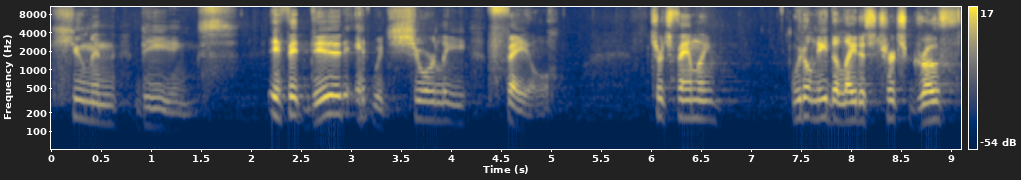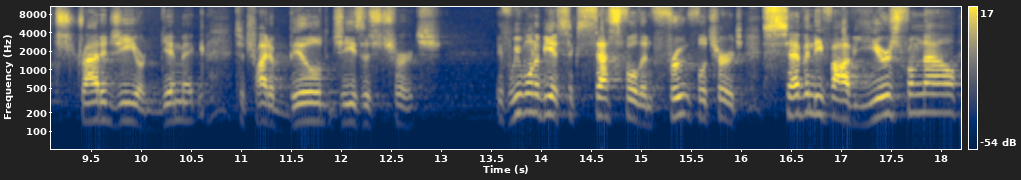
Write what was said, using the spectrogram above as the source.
human beings. If it did, it would surely fail. Church family, we don't need the latest church growth strategy or gimmick to try to build Jesus' church. If we want to be a successful and fruitful church 75 years from now,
